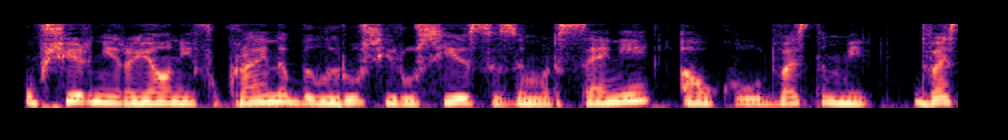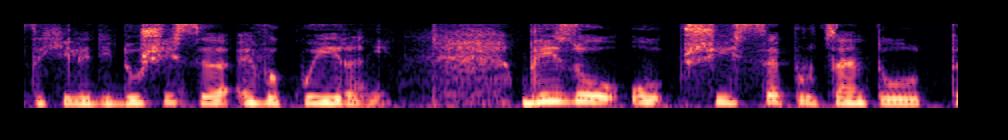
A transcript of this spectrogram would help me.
Обширни райони в Украина, Беларус и Русия са замърсени, а около 200 000 души са евакуирани. Близо 60% от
